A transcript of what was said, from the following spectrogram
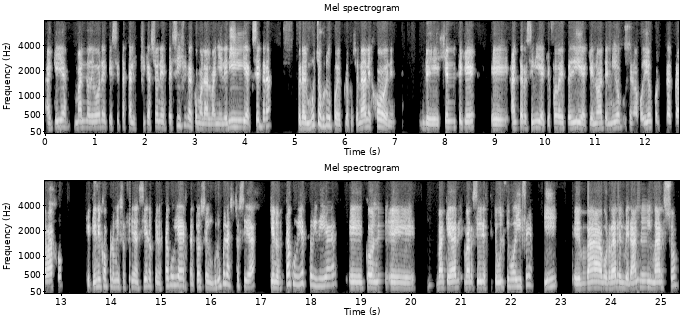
aquellas manos de obra que ciertas calificaciones específicas, como la albañilería, etcétera, pero hay muchos grupos de profesionales jóvenes, de gente que eh, antes recibía, que fue despedida, que no ha tenido, que no ha podido encontrar trabajo, que tiene compromisos financieros, que no está cubierta. Entonces, un grupo de la sociedad que no está cubierto hoy día eh, con, eh, va a quedar, va a recibir este último IFE y va a abordar el verano y marzo,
